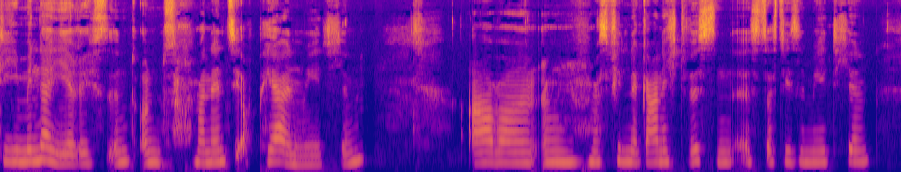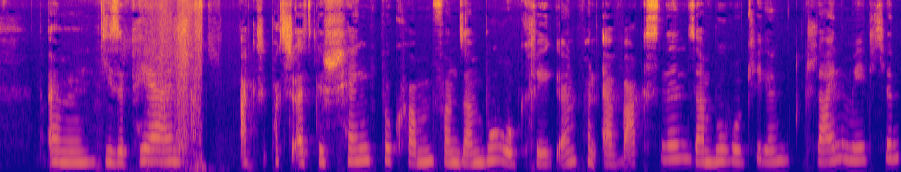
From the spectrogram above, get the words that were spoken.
die minderjährig sind und man nennt sie auch Perlenmädchen. Aber ähm, was viele gar nicht wissen, ist, dass diese Mädchen ähm, diese Perlen praktisch als Geschenk bekommen von Samburu-Kriegern, von erwachsenen Samburu-Kriegern, kleine Mädchen,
